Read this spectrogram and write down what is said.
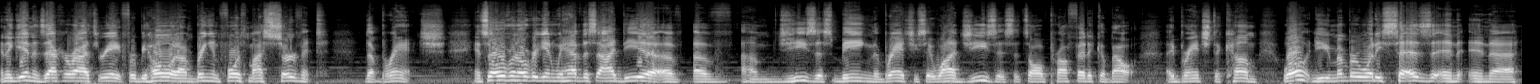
And again in Zechariah 3 8, For behold, I'm bringing forth my servant the branch. And so over and over again, we have this idea of, of um, Jesus being the branch. You say, why Jesus? It's all prophetic about a branch to come. Well, do you remember what he says in, in uh,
